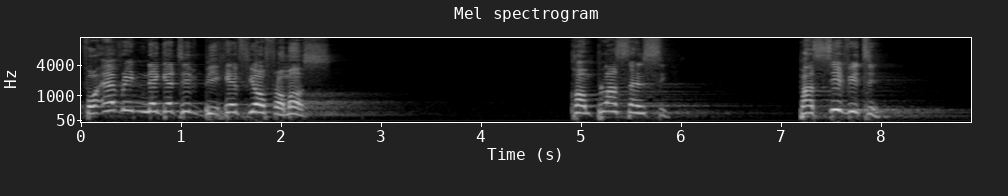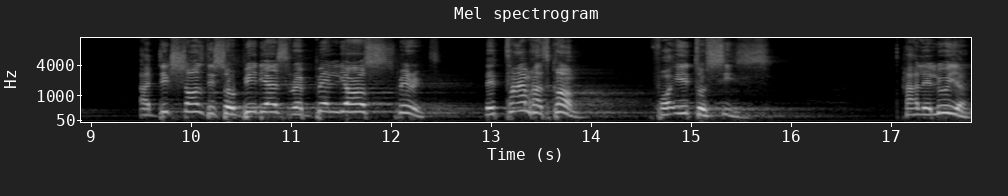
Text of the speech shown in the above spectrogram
for every negative behavior from us. Complacency passivity, addictions, disobedience, rebellious spirit. The time has come for it to cease. Hallelujah.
